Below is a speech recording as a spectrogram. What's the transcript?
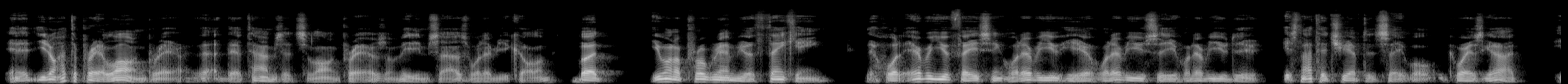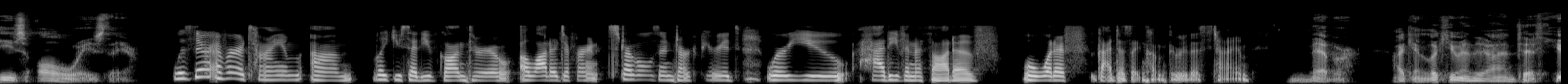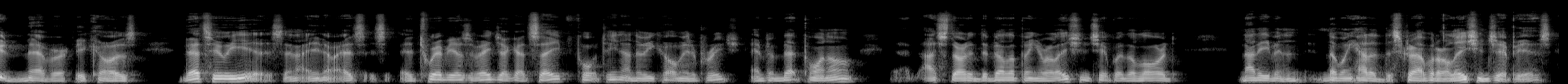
And it, you don't have to pray a long prayer. There are times it's long prayers or medium size, whatever you call them. But you want to program your thinking that whatever you're facing, whatever you hear, whatever you see, whatever you do, it's not that you have to say, well, where's God? He's always there. Was there ever a time, um, like you said, you've gone through a lot of different struggles and dark periods where you had even a thought of, well, what if God doesn't come through this time? Never. I can look you in the eye and tell you never because that's who he is. And I, you know, as, at 12 years of age, I got saved. 14, I knew he called me to preach. And from that point on, I started developing a relationship with the Lord, not even knowing how to describe what a relationship is.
